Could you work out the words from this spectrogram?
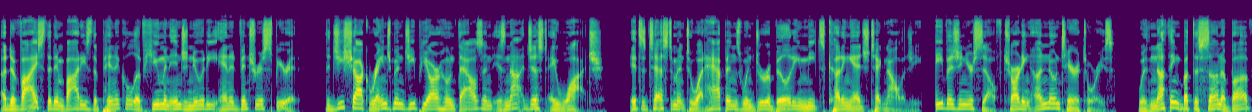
a device that embodies the pinnacle of human ingenuity and adventurous spirit. The G-Shock Rangeman GPR 1000 is not just a watch. It's a testament to what happens when durability meets cutting-edge technology. Envision yourself charting unknown territories with nothing but the sun above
